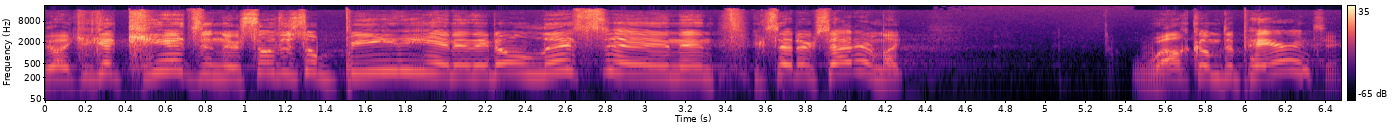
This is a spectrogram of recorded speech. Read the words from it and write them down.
you're like, you got kids and they're so disobedient and they don't listen and et cetera, et cetera. I'm like, welcome to parenting.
